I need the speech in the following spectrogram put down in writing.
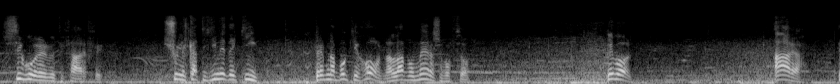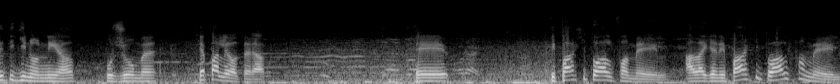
σίγουρα είναι ότι θα έρθει. Σου λέει κάτι γίνεται εκεί. Πρέπει να πω κι εγώ, να λάβω μέρος από αυτό. Λοιπόν, άρα, αυτή την κοινωνία που ζούμε και παλαιότερα, ε, υπάρχει το αλφα male, αλλά για να υπάρχει το αλφα male,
